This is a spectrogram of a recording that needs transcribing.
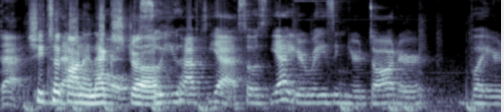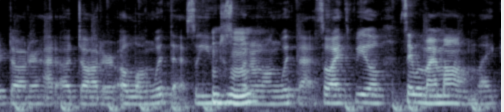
that. She took that on an role. extra- So you have to. Yeah. So it's yeah. You're raising your daughter, but your daughter had a daughter along with that, so you just went along with that. So I feel same with my mom. Like,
